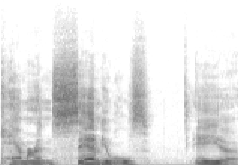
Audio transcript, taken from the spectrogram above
Cameron Samuels, a uh,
